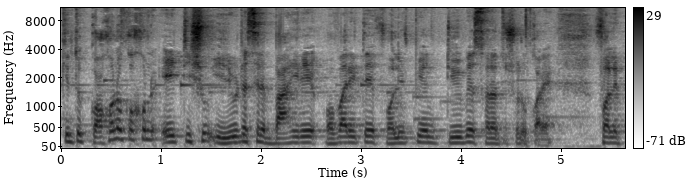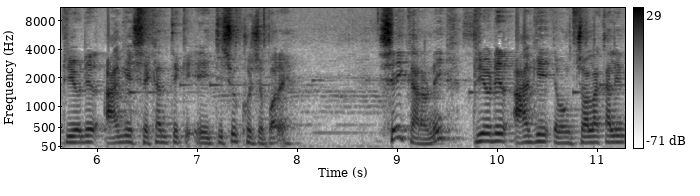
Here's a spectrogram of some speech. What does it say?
কিন্তু কখনো কখনো এই টিস্যু ইউরিটাসের বাহিরে ওভারিতে ফলিপিয়ন টিউবে সরাতে শুরু করে। ফলে পিরিয়ডের আগে সেখান থেকে এই টিস্যু খসে পড়ে। সেই কারণেই পিরিয়ডের আগে এবং চলাকালীন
